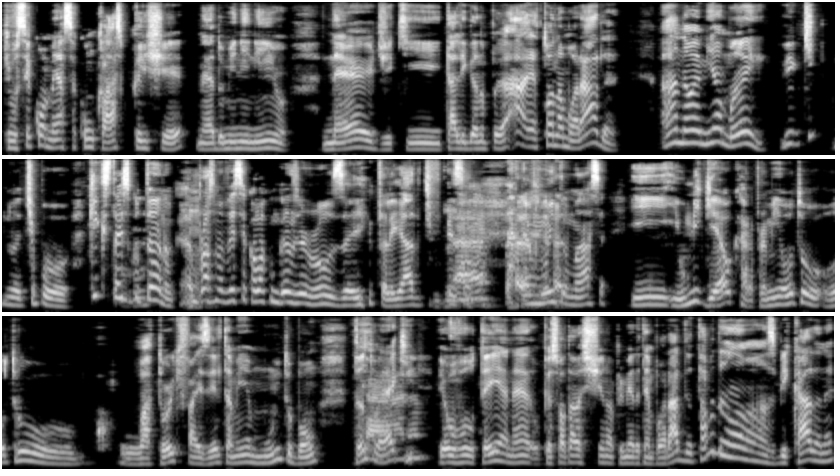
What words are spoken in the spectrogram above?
que você começa com um clássico clichê, né, do menininho nerd que tá ligando pra, ah, é tua namorada? Ah, não, é minha mãe. E que, tipo, o que, que você tá escutando? A próxima vez você coloca um Guns N' Roses aí, tá ligado? Tipo, Aham. é muito massa. E, e o Miguel, cara, pra mim é outro, outro. O ator que faz ele também é muito bom. Tanto é que eu voltei, né? O pessoal tava assistindo a primeira temporada, eu tava dando umas bicadas, né?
